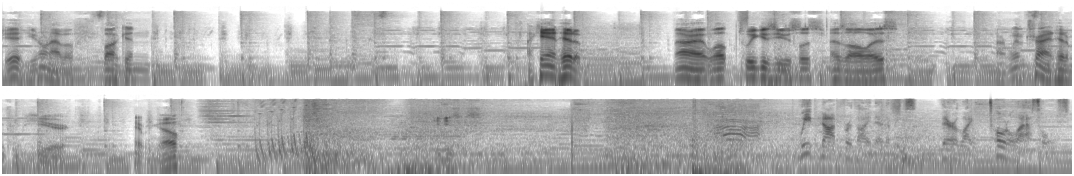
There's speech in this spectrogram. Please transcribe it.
Shit, you don't have a fucking. I can't hit him. Alright, well, Tweek is useless, as always. I'm gonna try and hit him from here. There we go. Weep not for thine enemies. They're like total assholes.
